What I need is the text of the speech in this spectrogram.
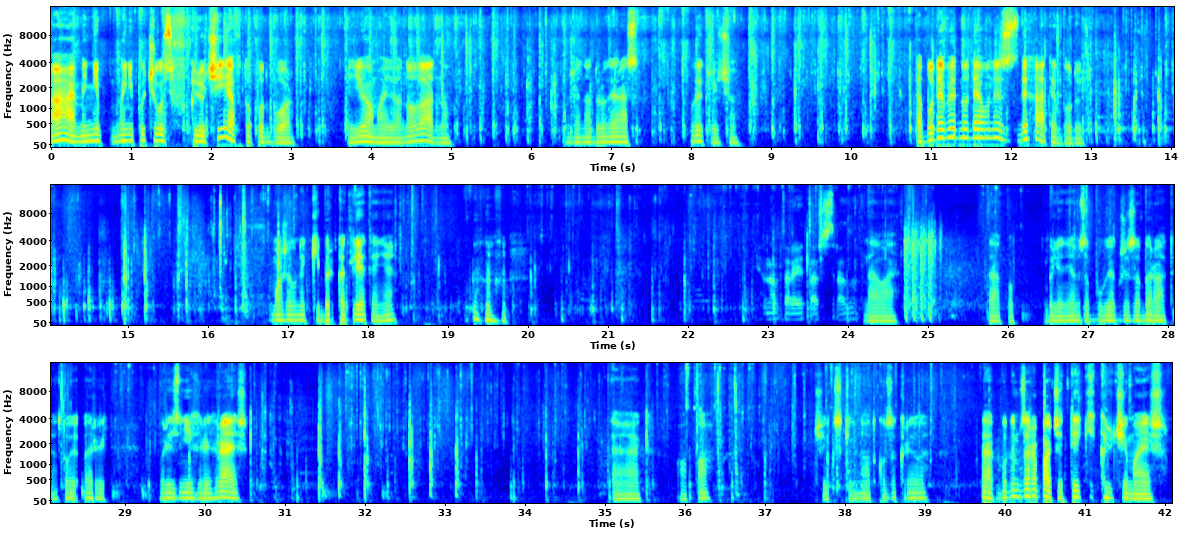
А, мені, мені почулось включи автоподбор. Йо-моє, ну ладно. Вже на другий раз виключу. Та буде видно, де вони здихати будуть. Може вони кіберкотлети, ні? На второй этаж сразу. Давай. Так, блін, я забув, як вже забирати. А то в різні ігри граєш. Так, опа. Чикс, кімнатку закрили. Так, будемо зараз бачити, ти які ключі маєш.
